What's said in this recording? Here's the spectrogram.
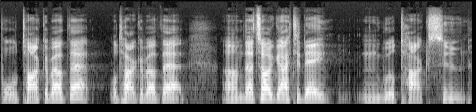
we'll talk about that. We'll talk about that. Um, that's all I got today, and we'll talk soon.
